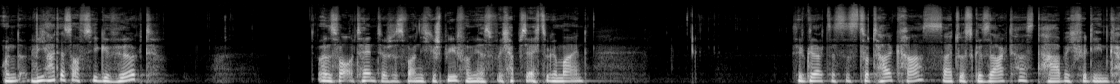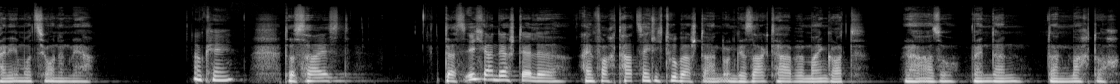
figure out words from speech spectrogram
Und wie hat es auf sie gewirkt? Und es war authentisch, es war nicht gespielt von mir, ich habe es echt so gemeint. Sie hat gesagt, das ist total krass, seit du es gesagt hast, habe ich für den keine Emotionen mehr. Okay. Das heißt, dass ich an der Stelle einfach tatsächlich drüber stand und gesagt habe, mein Gott, ja, also wenn dann, dann mach doch.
